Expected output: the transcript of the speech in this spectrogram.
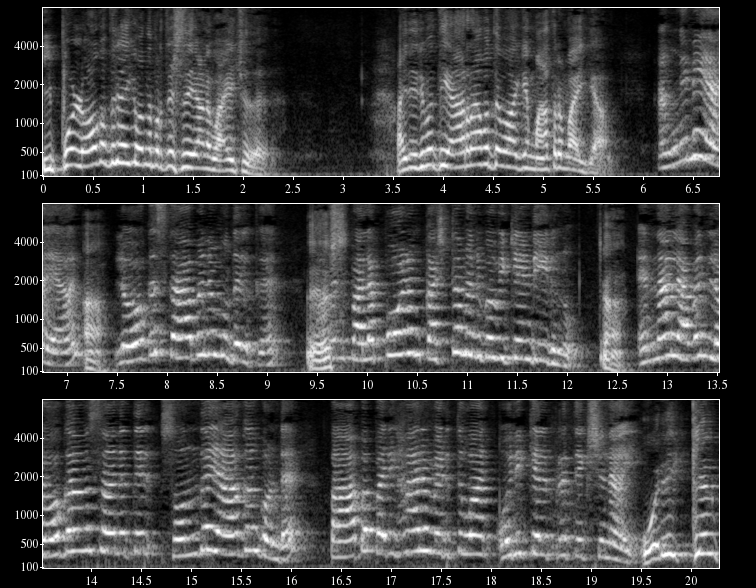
ഇപ്പോൾ ലോകത്തിലേക്ക് വന്ന പ്രത്യക്ഷതയാണ് വായിച്ചത്. അതിൽ ഇരുപത്തിയാറാമത്തെ വാക്യം മാത്രം വായിക്കാം. അങ്ങനെയായാൽ ലോകസ്ഥാപനം മുതൽക്ക്. അവൻ പലപ്പോഴും കഷ്ടം അനുഭവിക്കേണ്ടിയിരുന്നു എന്നാൽ അവൻ ലോകാവസാനത്തിൽ സ്വന്തം യാഗം കൊണ്ട് പാപപരിഹാരം വരുത്തുവാൻ ഒരിക്കൽ പ്രത്യക്ഷനായി. ഒരിക്കൽ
